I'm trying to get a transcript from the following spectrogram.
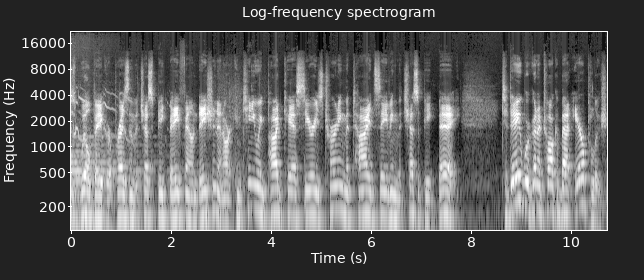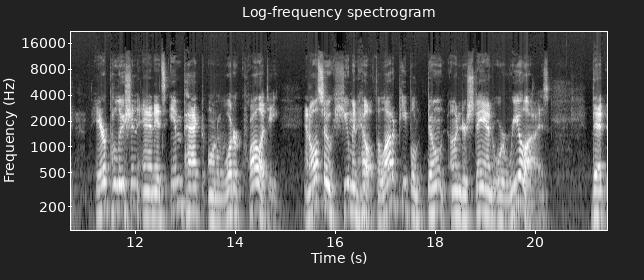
is Will Baker, President of the Chesapeake Bay Foundation, and our continuing podcast series, Turning the Tide Saving the Chesapeake Bay. Today, we're going to talk about air pollution, air pollution and its impact on water quality and also human health. A lot of people don't understand or realize that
